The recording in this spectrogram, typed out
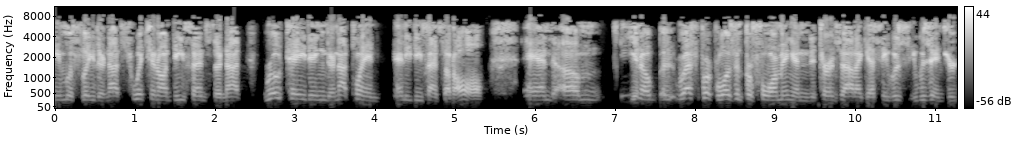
aimlessly. They're not switching on defense. They're not rotating. They're not playing any defense at all. And, um, you know, Westbrook wasn't performing and it turns out I guess he was, he was injured.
